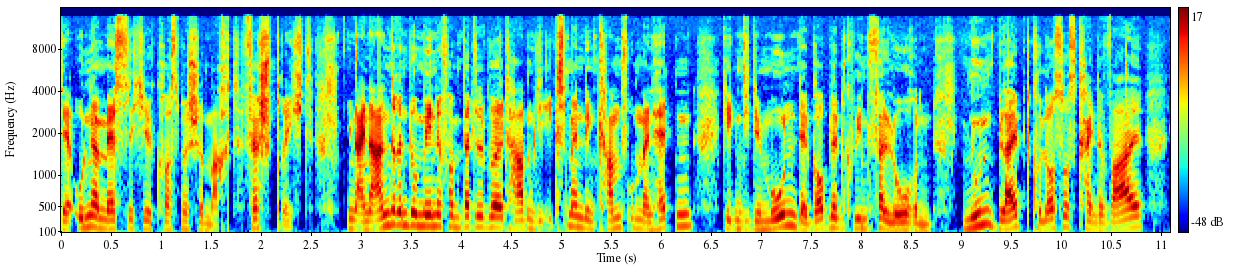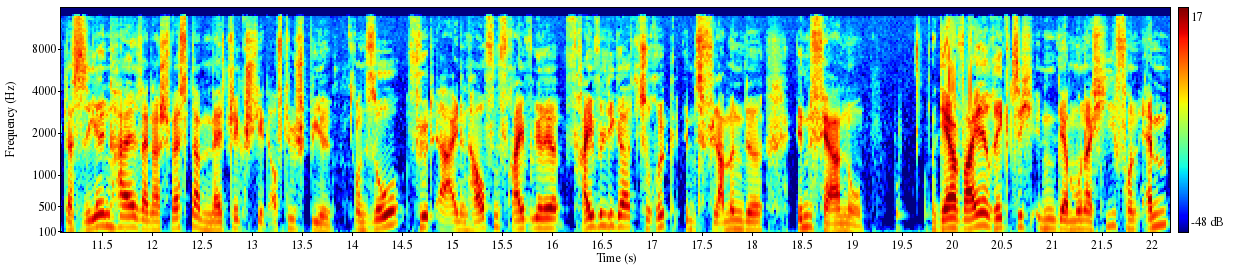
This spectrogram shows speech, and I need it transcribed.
der unermessliche kosmische Macht verspricht. In einer anderen Domäne von Battleworld haben die X-Men den Kampf um Manhattan gegen die Dämonen der Goblin Queen verloren. Nun bleibt Kolossus keine Wahl, das Seelenheil seiner Schwester Magic steht auf dem Spiel. Und so führt er einen Haufen Freiwilliger zurück ins flammende Inferno. Inferno. Derweil regt sich in der Monarchie von M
